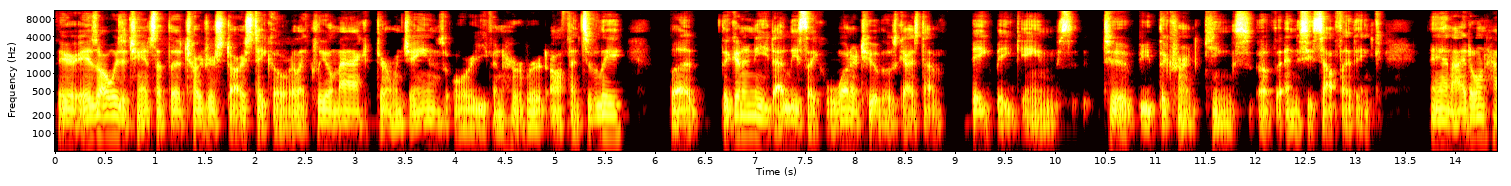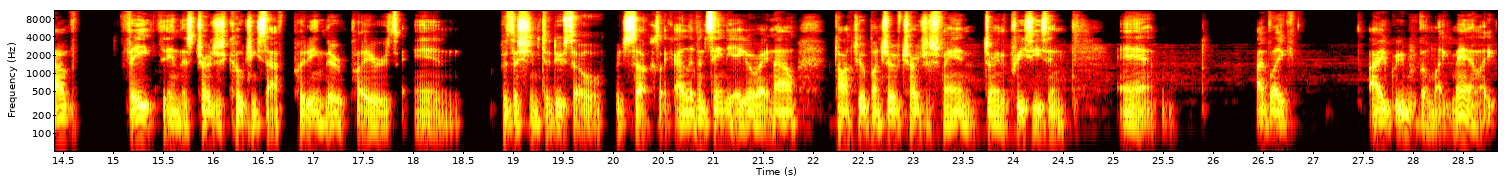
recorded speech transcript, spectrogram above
There is always a chance that the Chargers stars take over, like Khalil Mack, Derwin James, or even Herbert offensively. But they're going to need at least like one or two of those guys to have big, big games to beat the current kings of the NFC South, I think. And I don't have faith in this Chargers coaching staff putting their players in position to do so, which sucks. Like I live in San Diego right now, talked to a bunch of Chargers fans during the preseason, and I've like I agreed with them. Like, man, like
